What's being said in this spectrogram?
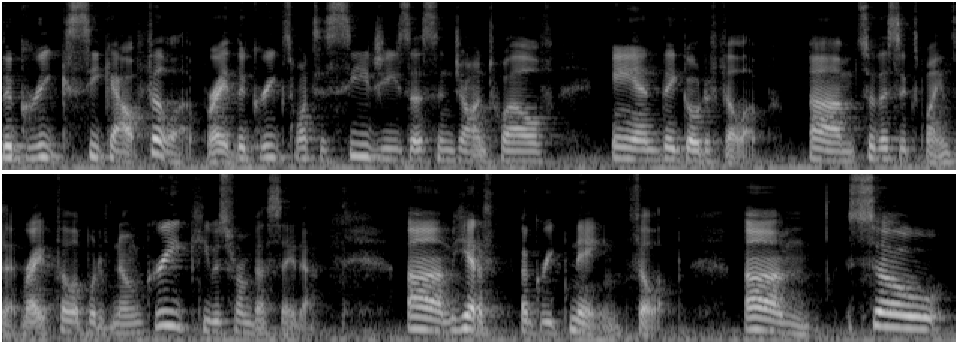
the Greeks seek out Philip, right? The Greeks want to see Jesus in John 12 and they go to Philip. Um, so this explains it, right? Philip would have known Greek. He was from Bethsaida. Um, he had a, a, Greek name, Philip. Um, so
